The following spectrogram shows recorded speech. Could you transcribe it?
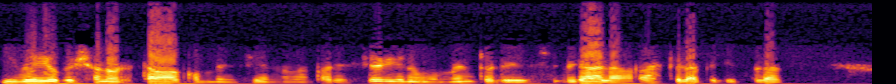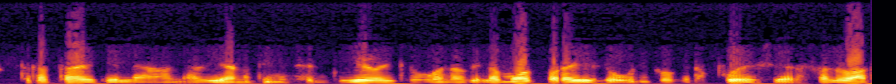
y medio que yo no lo estaba convenciendo, me pareció, y en un momento le dije, mira, la verdad es que la película trata de que la, la vida no tiene sentido y que bueno, que el amor por ahí es lo único que nos puede llegar a salvar.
